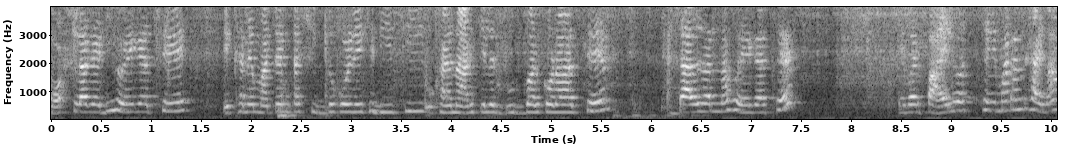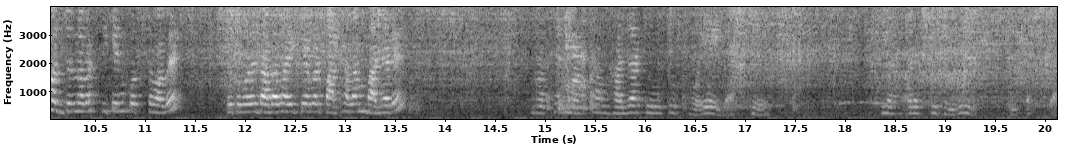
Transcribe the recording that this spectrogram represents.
মশলা রেডি হয়ে গেছে। এখানে মাটনটা সিদ্ধ করে রেখে দিয়েছি। ওখানে নারকেলের দুধ বার করা আছে। ডাল রান্না হয়ে গেছে। এবার পায়েল হচ্ছে মাটন খায় না, ওর জন্য আবার চিকেন করতে হবে। তো তোমাদের দাদা ভাইকে আবার পাঠালাম বাজারে। মাছের মাথা ভাজা কিন্তু হয়ে গেছে। না আরেকটু হইনি এই পাশটা।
